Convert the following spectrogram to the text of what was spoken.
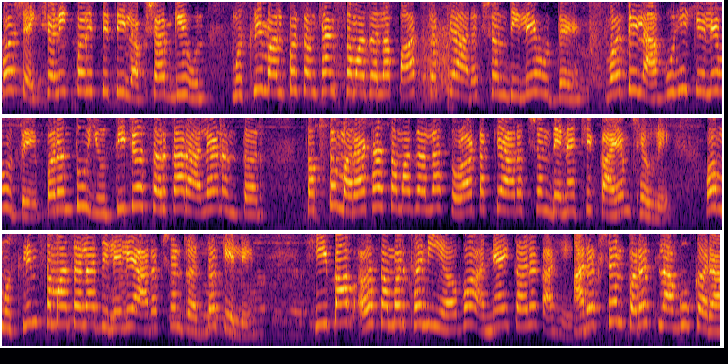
व शैक्षणिक परिस्थिती लक्षात घेऊन मुस्लिम अल्पसंख्याक समाजाला पाच टक्के आरक्षण दिले होते व ते लागूही केले होते. परंतु युतीचे सरकार आल्यानंतर फक्त मराठा समाजाला सोळा टक्के आरक्षण देण्याचे कायम ठेवले व मुस्लिम समाजाला दिलेले आरक्षण रद्द केले. ही बाब असमर्थनीय व अन्यायकारक आहे. आरक्षण परत लागू करा.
